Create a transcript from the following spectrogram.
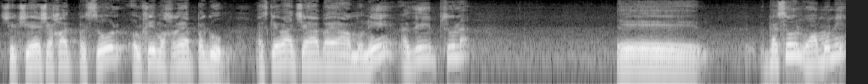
שכשיש אחד פסול הולכים אחרי הפגום. אז כיוון שהאבא היה המוני, אז היא פסולה. אה, פסול, הוא המוני.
